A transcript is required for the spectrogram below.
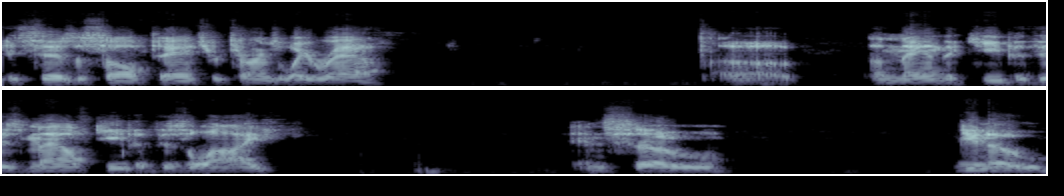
It says, A soft answer turns away wrath. Uh, a man that keepeth his mouth keepeth his life. And so, you know,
